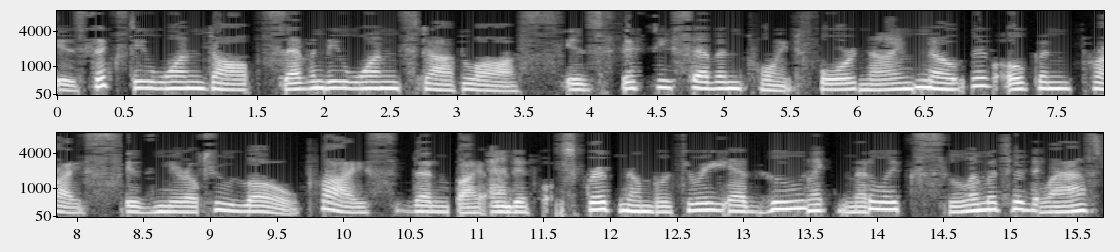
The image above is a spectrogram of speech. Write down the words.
is 61.71 stop loss is 57.49 note if open price is near too low price then buy and if script number 3 Edhulic Metalix Limited last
